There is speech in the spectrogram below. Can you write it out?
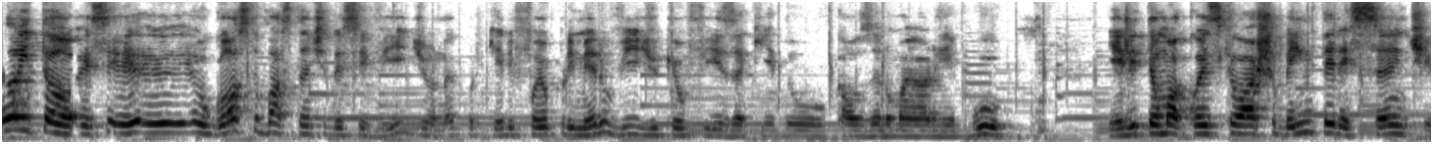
Não, então, esse, eu, eu, gosto bastante desse vídeo, né? Porque ele foi o primeiro vídeo que eu fiz aqui do Causando Maior Rebu. E ele tem uma coisa que eu acho bem interessante,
